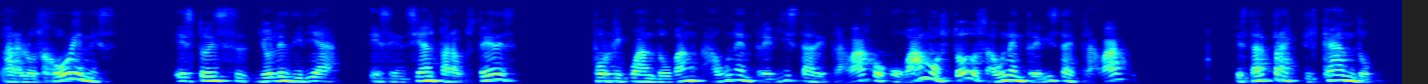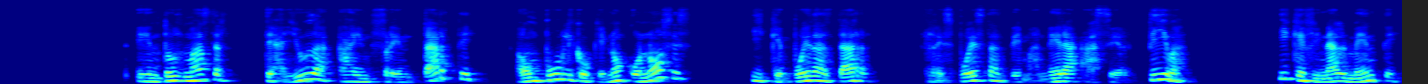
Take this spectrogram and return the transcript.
Para los jóvenes, esto es, yo les diría, esencial para ustedes, porque cuando van a una entrevista de trabajo o vamos todos a una entrevista de trabajo, estar practicando en Toastmasters te ayuda a enfrentarte a un público que no conoces y que puedas dar respuestas de manera asertiva y que finalmente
